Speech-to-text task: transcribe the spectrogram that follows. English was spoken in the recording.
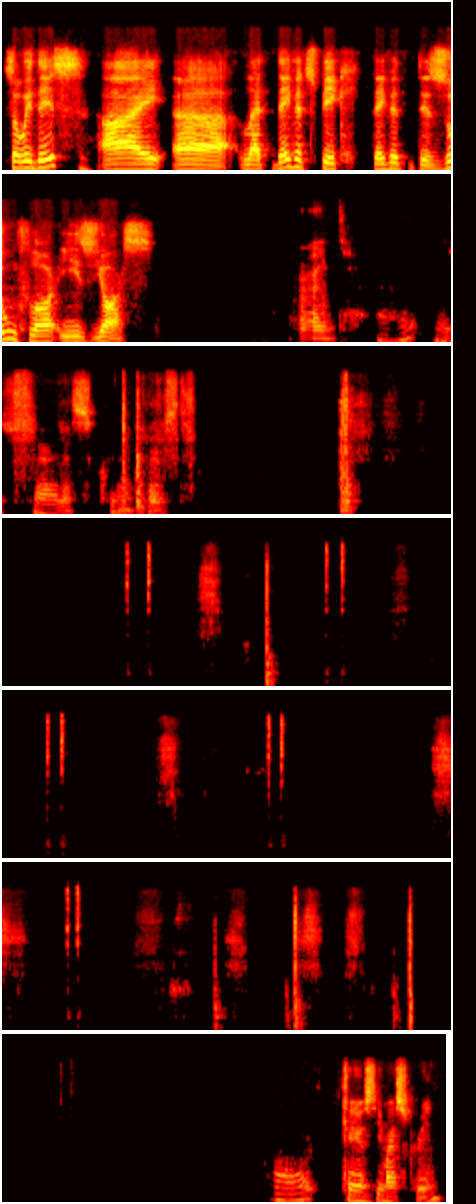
So with this, I uh, let David speak. David, the Zoom floor is yours. All right. Let me share the screen first. Uh, can you see my screen?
